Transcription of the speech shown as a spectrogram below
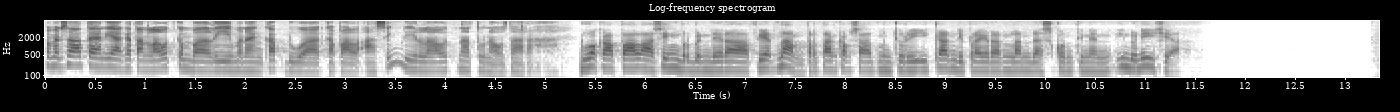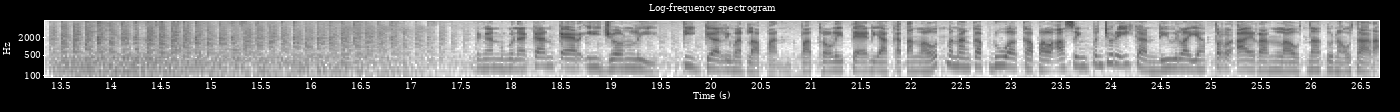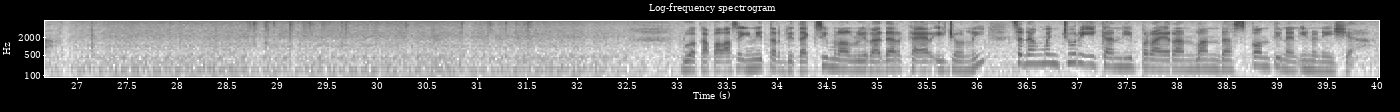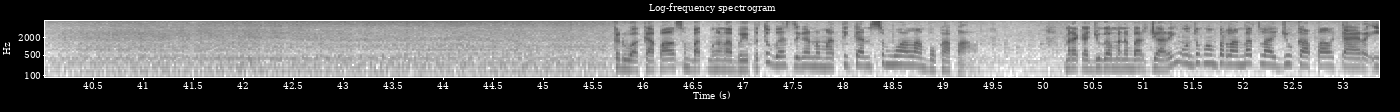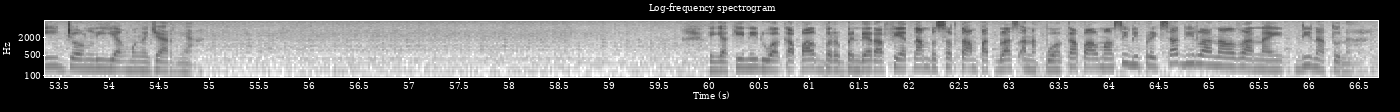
Pemirsa TNI Angkatan Laut kembali menangkap dua kapal asing di Laut Natuna Utara. Dua kapal asing berbendera Vietnam tertangkap saat mencuri ikan di perairan landas kontinen Indonesia. Dengan menggunakan KRI John Lee 358, patroli TNI Angkatan Laut menangkap dua kapal asing pencuri ikan di wilayah perairan Laut Natuna Utara. Dua kapal asing ini terdeteksi melalui radar KRI John Lee sedang mencuri ikan di perairan landas kontinen Indonesia. Kedua kapal sempat mengelabui petugas dengan mematikan semua lampu kapal. Mereka juga menebar jaring untuk memperlambat laju kapal KRI John Lee yang mengejarnya. Hingga kini dua kapal berbendera Vietnam beserta 14 anak buah kapal masih diperiksa di Lanal Ranai di Natuna.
